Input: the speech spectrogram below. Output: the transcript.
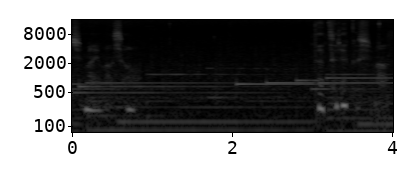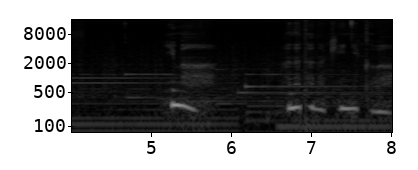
に預けてしまいましょう。脱力します。今あなたの筋肉は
